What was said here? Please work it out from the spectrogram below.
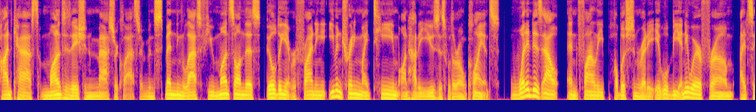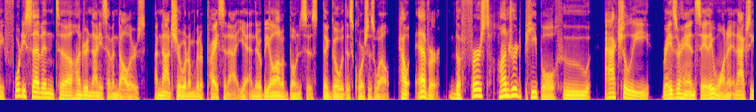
podcast monetization masterclass. I've been spending the last few months on this, building it, refining it, even training my team on how to use this with our own clients. When it is out and finally published and ready, it will be anywhere from, I'd say, 47 to $197. I'm not sure what I'm going to price it at yet, and there'll be a lot of bonuses that go with this course as well. However, the first 100 people who actually raise their hand, say they want it, and actually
